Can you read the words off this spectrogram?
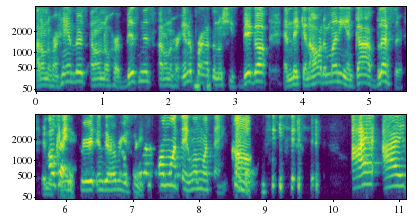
I don't know her handlers. I don't know her business. I don't know her enterprise. I know she's big up and making all the money, and God bless her. In the okay. same spirit in the okay. One more thing. One more thing. Come um, on. I I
